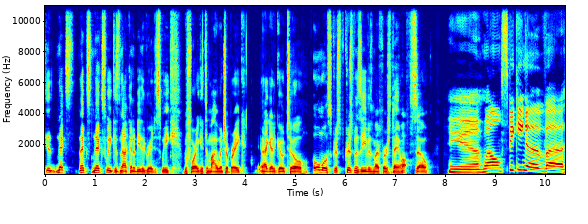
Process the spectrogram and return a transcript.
next next next week is not going to be the greatest week before I get to my winter break, and I got to go till almost Chris- Christmas Eve is my first day off. So Yeah, well, speaking of uh,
